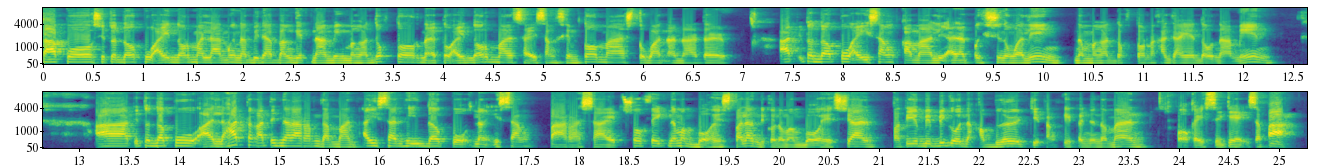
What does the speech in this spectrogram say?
Tapos, ito daw po ay normal lamang na binabanggit naming mga doktor na ito ay normal sa isang simptomas to one another. At ito daw po ay isang kamalian at pagsinungaling ng mga doktor na kagaya daw namin. At ito daw po, ah, lahat ng ating nararamdaman ay sanhi daw po ng isang parasite. So fake naman, bohes pa lang, di ko naman bohes yan. Pati yung bibig ko, naka-blurred, kitang-kita nyo naman. Okay, sige, isa pa.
